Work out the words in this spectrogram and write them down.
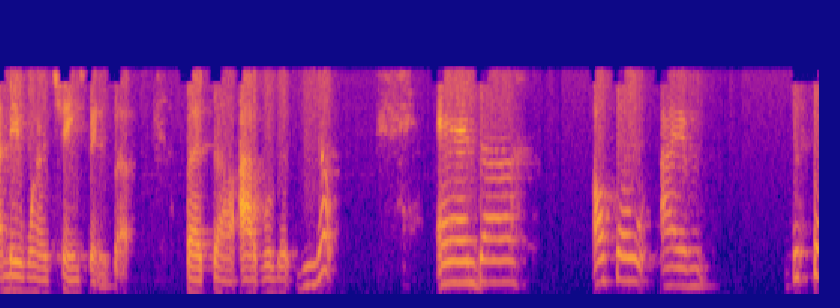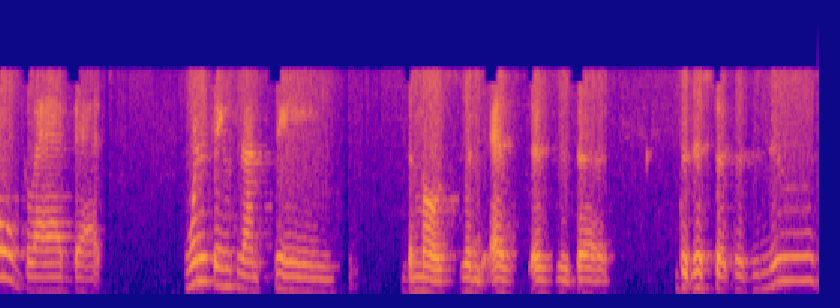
I may want to change things up, but uh, I will let you know. And uh, also, I am just so glad that one of the things that I'm seeing the most when as as the the, the, the, news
